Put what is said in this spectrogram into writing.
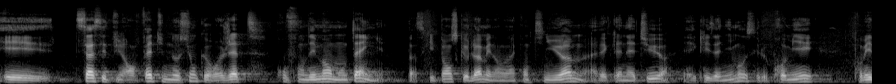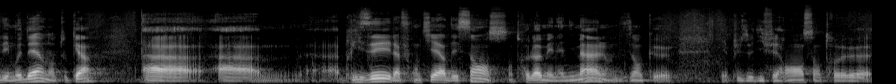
Et ça, c'est en fait une notion que rejette profondément Montaigne, parce qu'il pense que l'homme est dans un continuum avec la nature et avec les animaux. C'est le premier, premier des modernes, en tout cas, à, briser la frontière d'essence entre l'homme et l'animal, en disant qu'il y a plus de différence entre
